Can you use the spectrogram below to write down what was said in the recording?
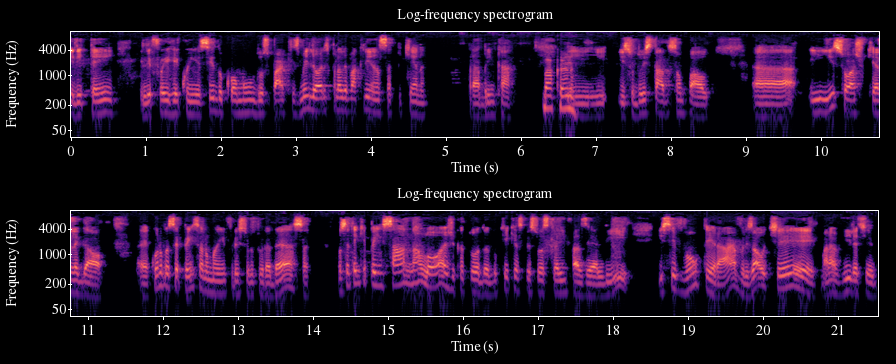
Ele tem, ele foi reconhecido como um dos parques melhores para levar criança pequena para brincar. Bacana. E isso do estado de São Paulo. Uh, e isso eu acho que é legal. É, quando você pensa numa infraestrutura dessa, você tem que pensar na lógica toda do que, que as pessoas querem fazer ali e se vão ter árvores. Oh, Tchê, maravilha, Tchê.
